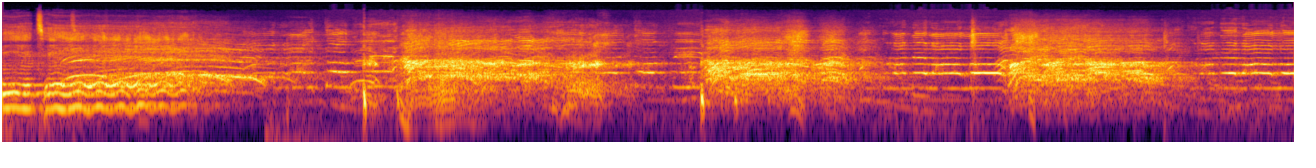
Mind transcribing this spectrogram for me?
দিয়েছে কোরআনের আলো কোরআনের আলো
